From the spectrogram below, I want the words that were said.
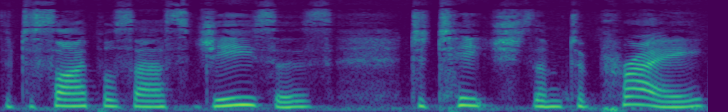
the disciples asked Jesus to teach them to pray,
